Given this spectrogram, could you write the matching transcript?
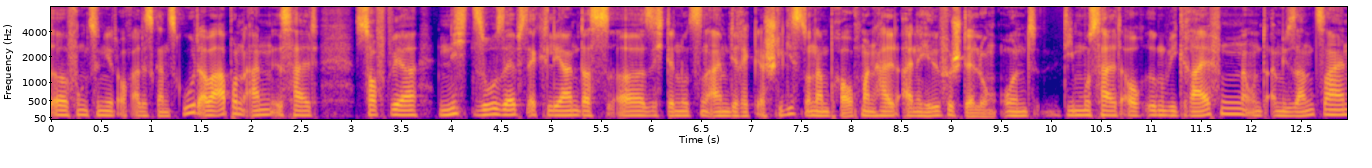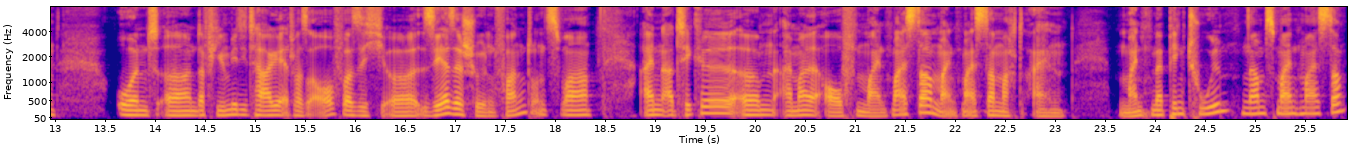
äh, funktioniert auch alles ganz gut, aber ab und an ist halt Software nicht so selbsterklärend, dass äh, sich der Nutzen einem direkt erschließt und dann braucht man halt eine Hilfestellung und die muss halt auch irgendwie greifen und amüsant sein. Und äh, da fiel mir die Tage etwas auf, was ich äh, sehr, sehr schön fand. Und zwar einen Artikel ähm, einmal auf Mindmeister. Mindmeister macht ein Mindmapping-Tool namens Mindmeister.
